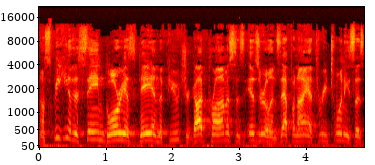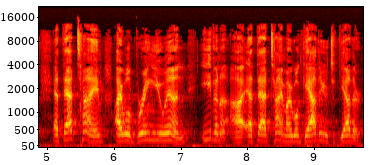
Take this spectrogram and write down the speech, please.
Now, speaking of the same glorious day in the future, God promises Israel in Zephaniah 3:20 says, "At that time I will bring you in; even uh, at that time I will gather you together.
